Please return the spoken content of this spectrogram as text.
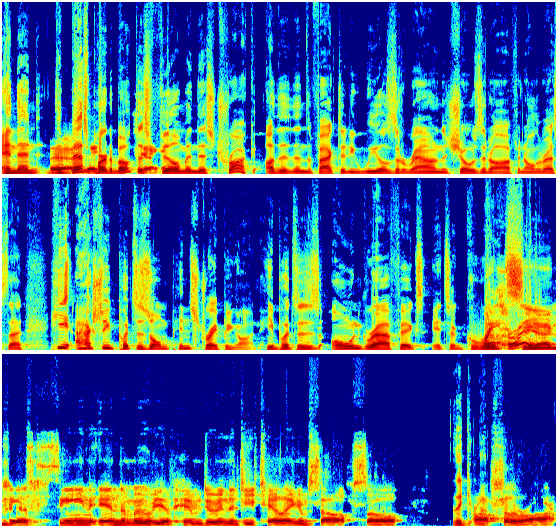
And then the Uh, best like- part about this yeah. film and this truck, other than the fact that he wheels it around and shows it off and all the rest of that, he actually puts his own pinstriping on. He puts his own graphics. It's a great That's right. scene. Actually, a scene in the movie of him doing the detailing himself. So like props to The Rock.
